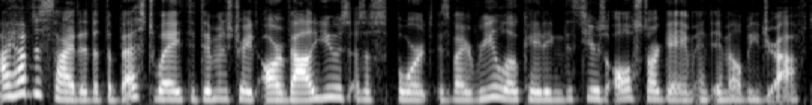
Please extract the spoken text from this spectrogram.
I have decided that the best way to demonstrate our values as a sport is by relocating this year's All Star game and MLB draft.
